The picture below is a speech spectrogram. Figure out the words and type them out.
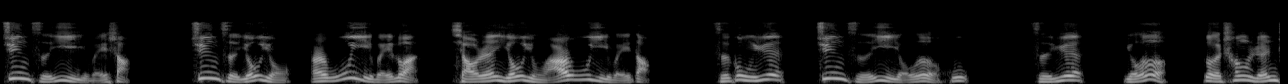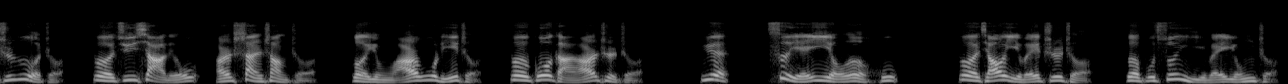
君子义以为上。君子有勇而无义为乱，小人有勇而无义为道。”子贡曰：“君子亦有恶乎？”子曰：“有恶，恶称人之恶者。恶居下流而善上者，恶勇而无礼者，恶果敢而治者。”曰：“次也亦有恶乎？恶矫以为知者，恶不孙以为勇者，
